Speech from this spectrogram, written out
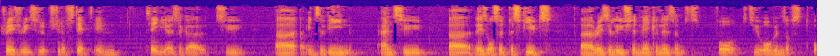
Treasury should, should, have stepped in 10 years ago to uh, intervene and to, uh, there's also dispute uh, resolution mechanisms for two organs of, for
